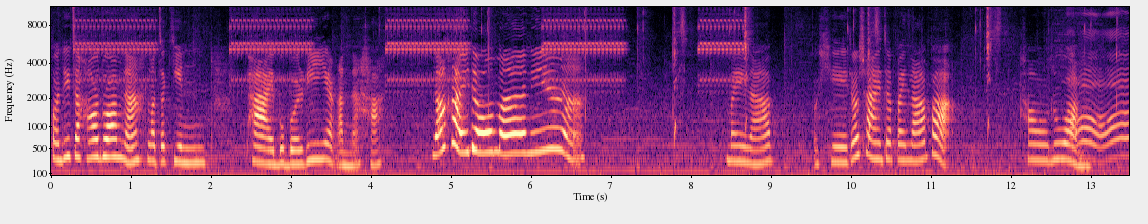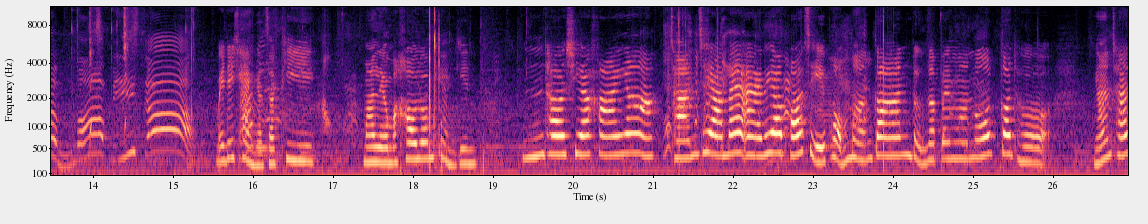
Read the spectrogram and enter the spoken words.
ควรที่จะเข้าร่วมนะ เราจะกินพายบลูเบอร์รี่กันนะคะ แล้วใครโทรมาเนี่ย ไม่รับ โอเค เจ้าชายจะไปรับอะ่ะ เข้าร่วมมาปีจ้าไม่ได้แข่งกันสักที มาเร็วมาเข้าร่วมแข่งกินอืม เธอเชียร์ใครอะ ฉันเชียร์แม่แอเรียเพราะสีผมเหมือนกัน ถึงจะเป็นมนุษย์ก็เถอะ งั้นฉัน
